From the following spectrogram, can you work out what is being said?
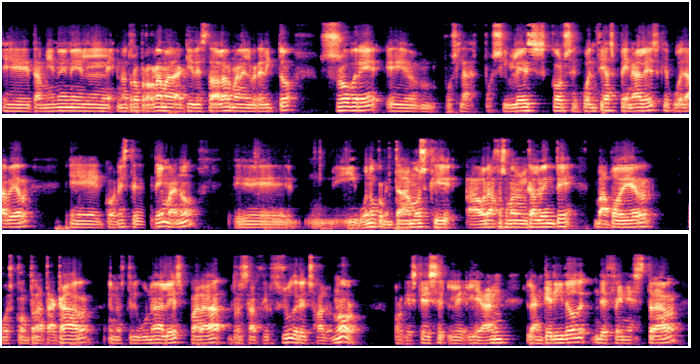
eh, también en, el, en, otro programa de aquí de Estado de Alarma, en el veredicto, sobre eh, pues las posibles consecuencias penales que pueda haber con este tema, ¿no? y bueno, comentábamos que ahora José Manuel Calvente va a poder pues contraatacar en los tribunales para resarcir su derecho al honor, porque es que le, han, le han querido defenestrar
